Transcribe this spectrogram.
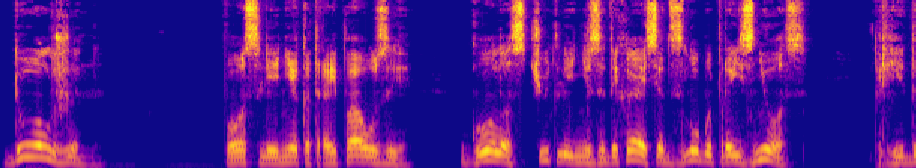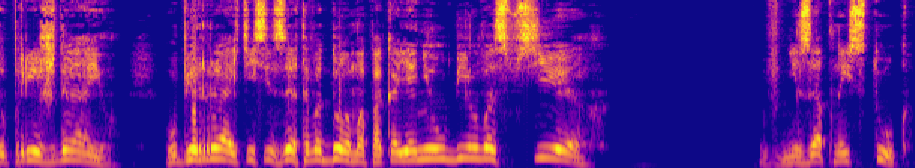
должен!» После некоторой паузы голос, чуть ли не задыхаясь от злобы, произнес «Предупреждаю, убирайтесь из этого дома, пока я не убил вас всех!» Внезапный стук,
